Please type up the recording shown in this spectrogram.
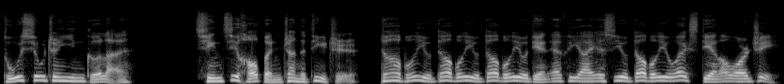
读修真英格兰，请记好本站的地址：w w w. 点 f e i s u w x. 点 o r g。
